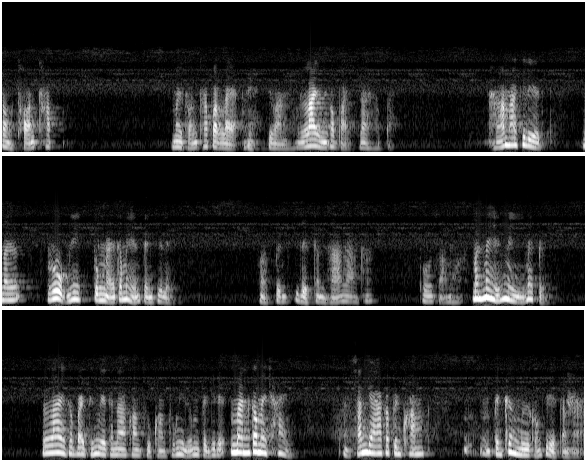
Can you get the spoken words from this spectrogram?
ต้องถอนทับ ไม่ถอนทับก็แหลกนี่ที่วางไล่มันเข้าไปไล่เข้าไป หามากิเลสในรูปนี้ตรงไหนก็ไม่เห็นเป็นกิเลส เป็นกิเลสตัณหาราคะโทสะโมหะมันไม่เห็นมีไม่เป็น ไล่เข้าไปถึงเวทนาความสุขความทุกข์นี่หรือมันเป็นกิเลสมันก็ไม่ใช่ สัญญาก็เป็นความเป็นเครื่องมือของกิเลสต่างหาก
